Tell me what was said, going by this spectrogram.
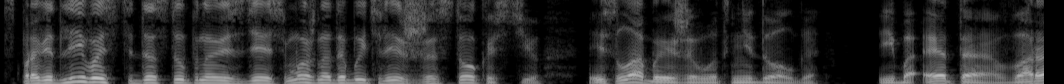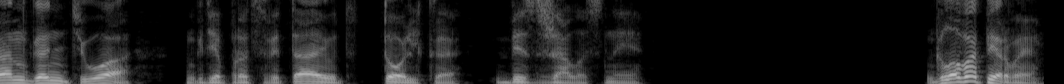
Справедливость, доступную здесь, можно добыть лишь жестокостью — и слабые живут недолго, ибо это Варангантюа, где процветают только безжалостные. Глава первая.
